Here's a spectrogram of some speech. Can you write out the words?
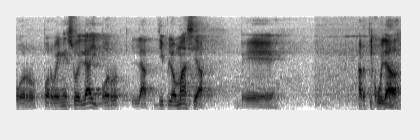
por, Venezuela y por la diplomacia eh, articulada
